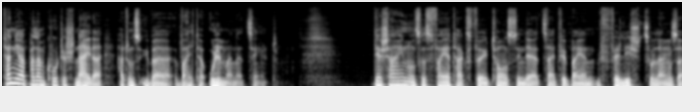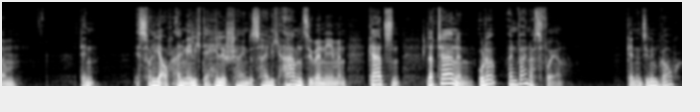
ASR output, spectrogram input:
Tanja Palamkote-Schneider hat uns über Walter Ullmann erzählt. Der Schein unseres Feiertagsfeuilletons in der Zeit für Bayern verlischt so langsam. Denn es soll ja auch allmählich der helle Schein des Heiligabends übernehmen. Kerzen, Laternen oder ein Weihnachtsfeuer. Kennen Sie den Brauch?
